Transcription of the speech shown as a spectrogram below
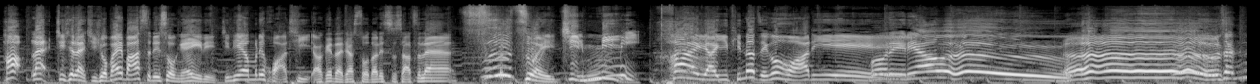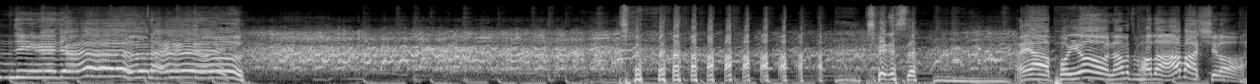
好，来，接下来继续摆巴适的说安逸的。今天我们的话题要给大家说到的是啥子呢？纸醉金迷。嗨呀，一听到这个话题，不得了哦哦！曾经的就 这个是，哎呀，朋友，那么子跑到阿坝去了？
